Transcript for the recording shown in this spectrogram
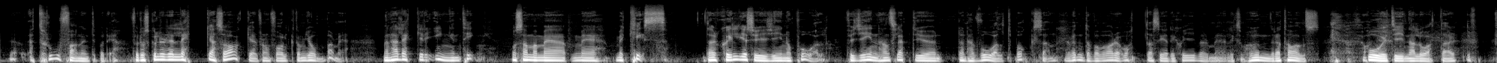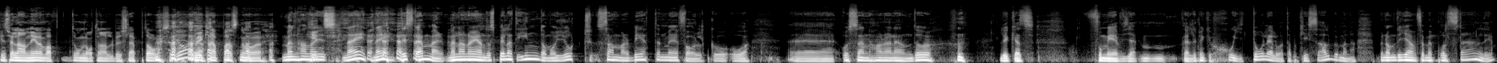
jag, jag tror fan inte på det. För då skulle det läcka saker från folk de jobbar med. Men här läcker det ingenting. Och samma med, med, med Kiss. Där skiljer sig ju Gene och Paul. För Gene han släppte ju den här Volt-boxen. Jag vet inte, vad var det? Åtta CD-skivor med liksom hundratals outgivna låtar. Det finns väl anledning varför de låtarna aldrig blev släppta också. Ja, Det ja. knappast något... Men han har ju, Hits. nej, nej, det stämmer. Men han har ju ändå spelat in dem och gjort samarbeten med folk och, och Eh, och sen har han ändå lyckats få med väldigt mycket skitdåliga låtar på Kiss-albumen. Men om du jämför med Paul Stanley,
